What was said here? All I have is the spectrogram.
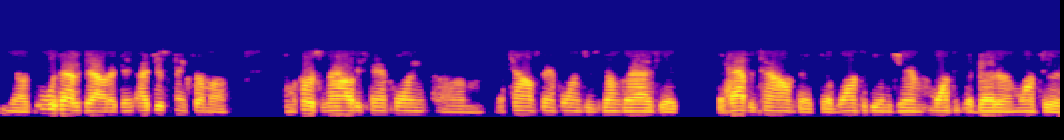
you know, without a doubt, I think I just think from a from a personality standpoint, um, a talent standpoint, just young guys that, that have the talent, that, that want to be in the gym, want to get better, and want to,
